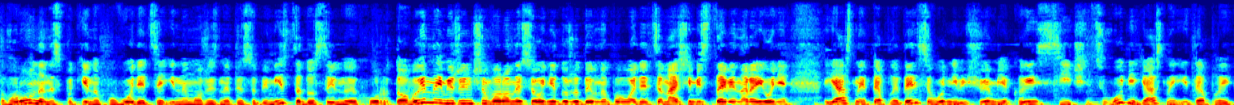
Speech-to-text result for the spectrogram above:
Ворони неспокійно поводяться і не можуть знайти собі місце до сильної хуртовини. Між іншим, ворони сьогодні дуже дивно поводяться. Наші місцеві на районі. Ясний теплий день. Сьогодні віщує м'який січень. Сьогодні ясний і теплий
